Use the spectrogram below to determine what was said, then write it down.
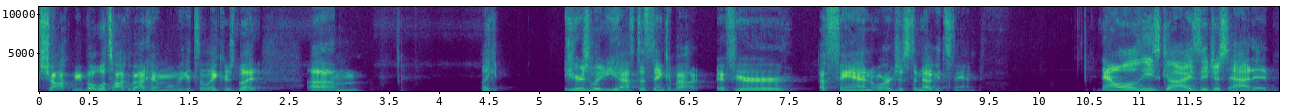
shock me, but we'll talk about him when we get to Lakers. But um like here's what you have to think about if you're a fan or just a Nuggets fan. Now all these guys they just added,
